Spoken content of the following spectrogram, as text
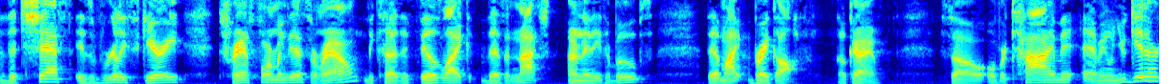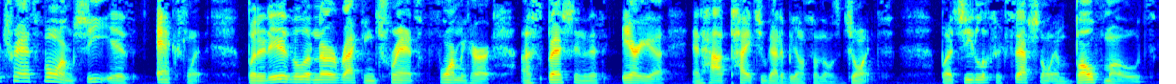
the chest is really scary transforming this around because it feels like there's a notch underneath her boobs that might break off. Okay. So over time, I mean, when you get her transformed, she is excellent, but it is a little nerve wracking transforming her, especially in this area and how tight you got to be on some of those joints but she looks exceptional in both modes,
